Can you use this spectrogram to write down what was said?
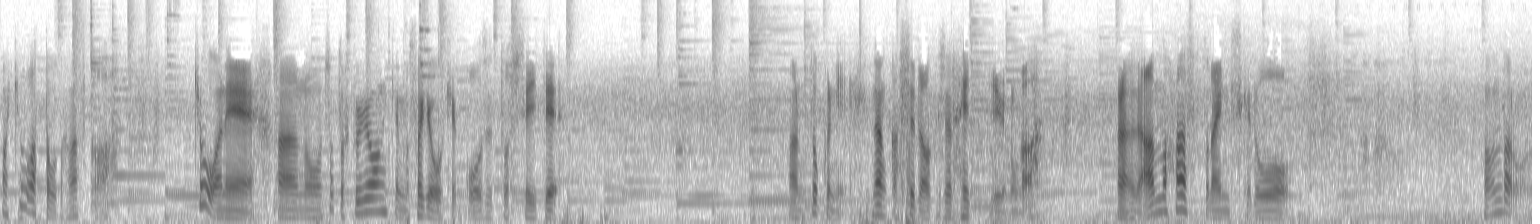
まあ今日あったこと話すか。今日はね、あの、ちょっと副業案件の作業を結構ずっとしていて、あの特になんかしてたわけじゃないっていうのが、ああんま話すことないんですけど、なんだろう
